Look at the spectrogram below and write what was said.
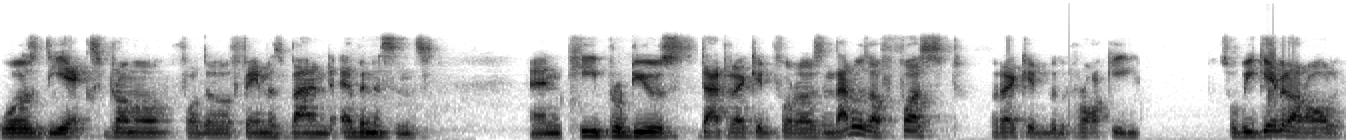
was the ex drummer for the famous band Evanescence and he produced that record for us. And that was our first record with rocky. So we gave it our all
